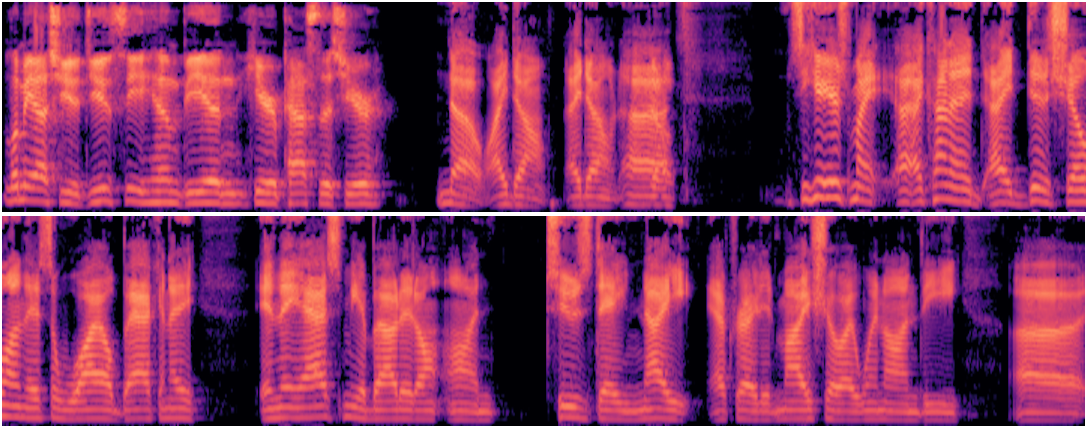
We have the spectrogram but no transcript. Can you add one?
Let me ask you, do you see him being here past this year? No, I don't. I don't. Uh, no see here's my I kind of I did a show on this a while back and I and they asked me about it on, on Tuesday night after I did my show. I went on the uh,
